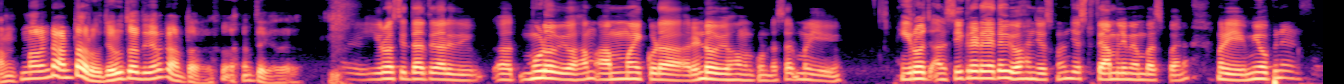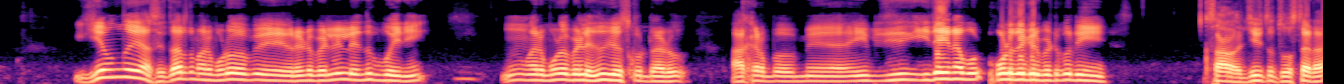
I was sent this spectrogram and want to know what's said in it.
అంటున్నారంటే అంటారు. జరుగుతుంది కనుక అంటారు. అంతే కదా. హీరో సిద్ధార్థ్ గారిది ఆ, మూడో వివాహం ఆ అమ్మాయికి కూడా రెండో వివాహం అనుకుంటా సార్. మరి హీరో సీక్రెట్గా అయితే వివాహం చేసుకున్నాం జస్ట్ ఫ్యామిలీ మెంబర్స్ పైన. మరి మీ ఒపీనియన్ ఏముంది ఆ సిద్ధార్థ మరి మూడో రెండు పెళ్ళిళ్ళు ఎందుకు పోయినాయి? మరి మూడో పెళ్ళి ఎందుకు చేసుకుంటున్నాడు? అక్కడ ఇదైనా కోళ్ళ దగ్గర పెట్టుకుని సా జీవితం చూస్తాడా?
